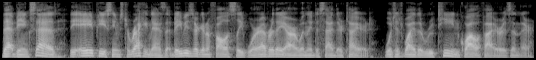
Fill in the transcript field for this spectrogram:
That being said, the AAP seems to recognize that babies are going to fall asleep wherever they are when they decide they're tired, which is why the routine qualifier is in there.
